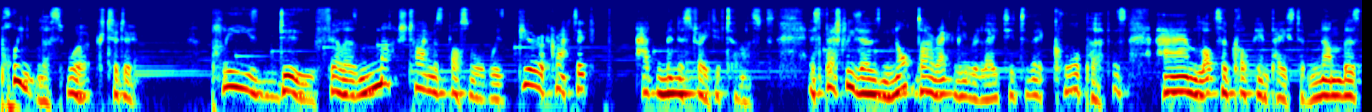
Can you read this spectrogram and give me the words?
pointless work to do. Please do fill as much time as possible with bureaucratic administrative tasks, especially those not directly related to their core purpose, and lots of copy and paste of numbers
